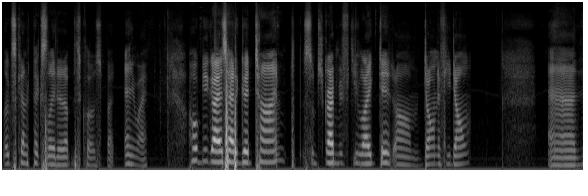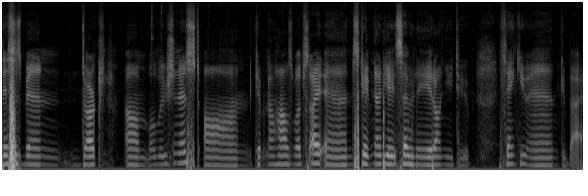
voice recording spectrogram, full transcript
Looks kind of pixelated up this close, but anyway. Hope you guys had a good time. Subscribe if you liked it. Um, don't if you don't. And this has been Dark um, Illusionist on GimpKnowHow website and Escape 9878 on YouTube. Thank you and goodbye.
